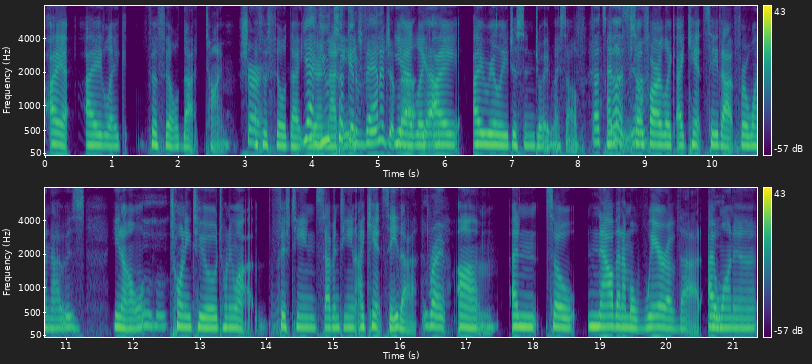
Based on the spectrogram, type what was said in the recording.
I I like fulfilled that time. Sure. I fulfilled that Yeah, year you that took age. advantage of yeah, that. like yeah. I I really just enjoyed myself. That's and good. so far like I can't say that for when I was, you know, hmm 22, 21, 15, 17. I can't say that. Right. Um and so now that I'm aware of that, I Mm. want to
